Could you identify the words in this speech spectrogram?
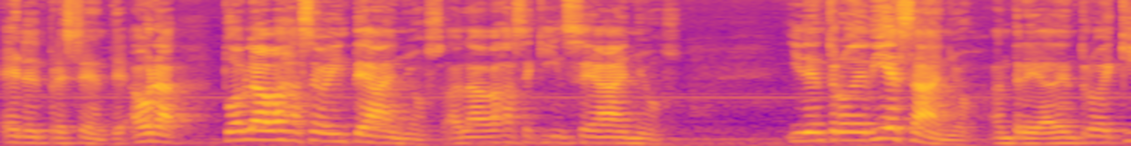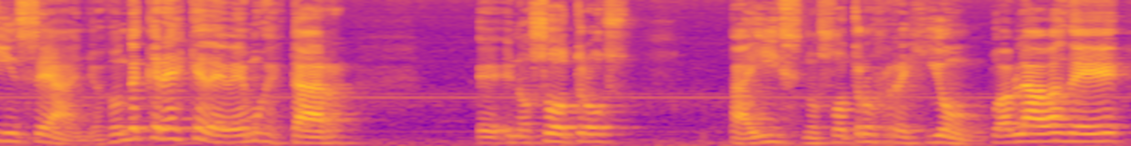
en el presente. Ahora, tú hablabas hace 20 años, hablabas hace 15 años, y dentro de 10 años, Andrea, dentro de 15 años, ¿dónde crees que debemos estar eh, nosotros, país, nosotros, región? Tú hablabas de,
